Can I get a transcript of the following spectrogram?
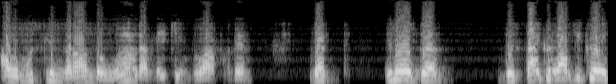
our Muslims around the world are making dua for them. But, you know, the the psychological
